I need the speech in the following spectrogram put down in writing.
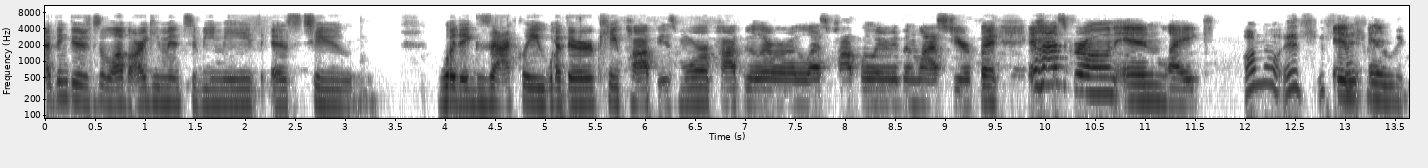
I think there's a lot of argument to be made as to what exactly, whether K-pop is more popular or less popular than last year, but it has grown in like oh no, it's it's in, in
